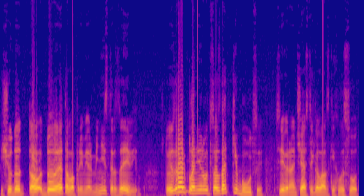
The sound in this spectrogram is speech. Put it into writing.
Еще до, до, до этого премьер-министр заявил, что Израиль планирует создать кибуцы в северной части голландских высот,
